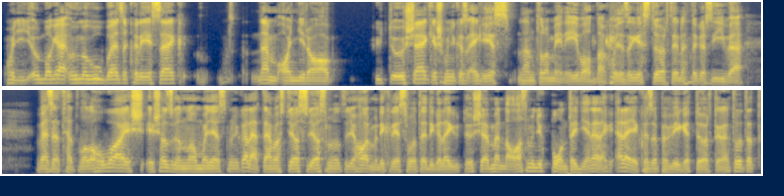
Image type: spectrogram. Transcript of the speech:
hogy így önmagá, önmagukban ezek a részek nem annyira ütősek, és mondjuk az egész, nem tudom én, évadnak, vagy az egész történetnek az íve vezethet valahova, és, és azt gondolom, hogy ezt mondjuk alátámasztja azt, hogy azt mondod, hogy a harmadik rész volt eddig a legütősebb, mert na, az mondjuk pont egy ilyen ele, eleje közepe vége történet volt, tehát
